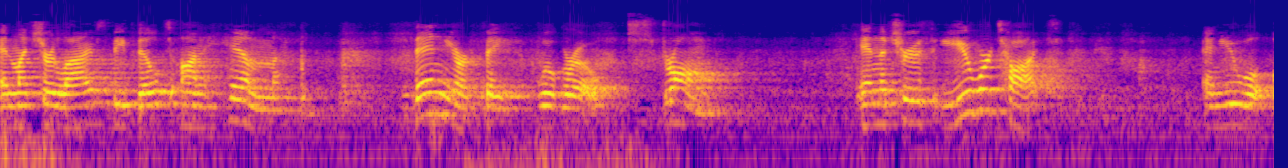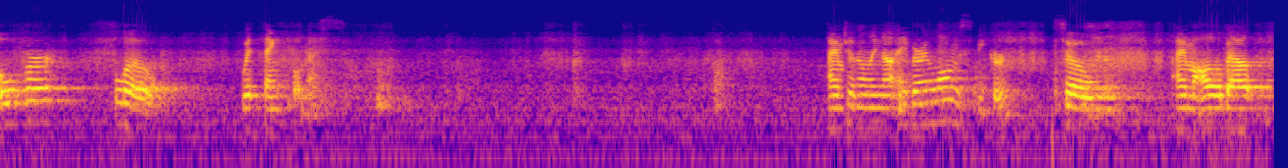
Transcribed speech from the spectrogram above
and let your lives be built on Him. Then your faith will grow strong in the truth you were taught, and you will overflow with thankfulness. I'm generally not a very long speaker, so I'm all about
